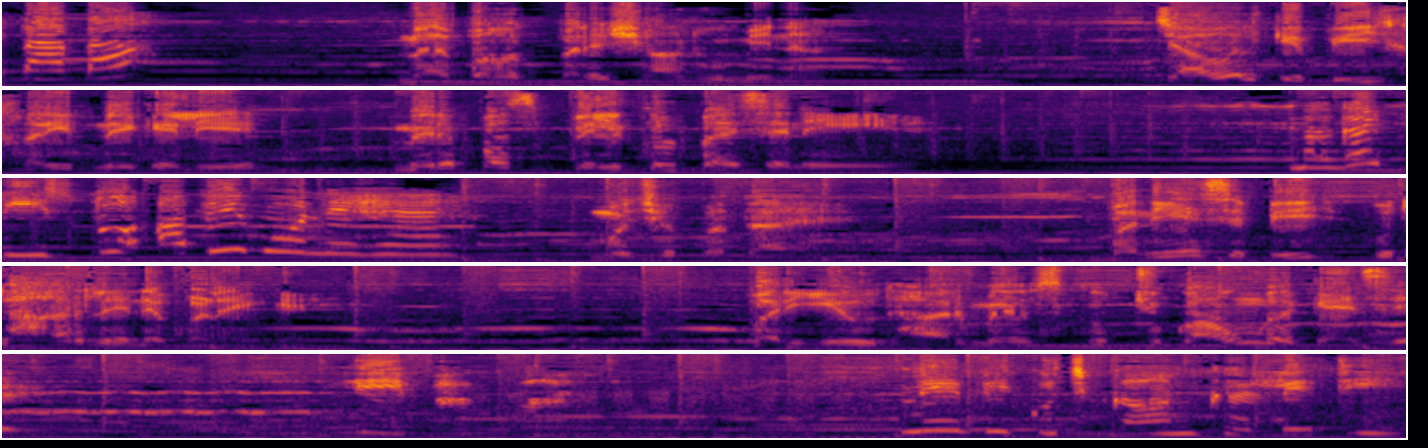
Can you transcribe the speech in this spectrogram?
पापा मैं बहुत परेशान हूँ मीना। चावल के बीज खरीदने के लिए मेरे पास बिल्कुल पैसे नहीं है। मगर बीज तो अभी बोने हैं। मुझे पता है बनिए से बीज उधार लेने पड़ेंगे। पर ये उधार मैं उसको चुकाऊँगा कैसे? हे भगवान मैं भी कुछ काम कर लेती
